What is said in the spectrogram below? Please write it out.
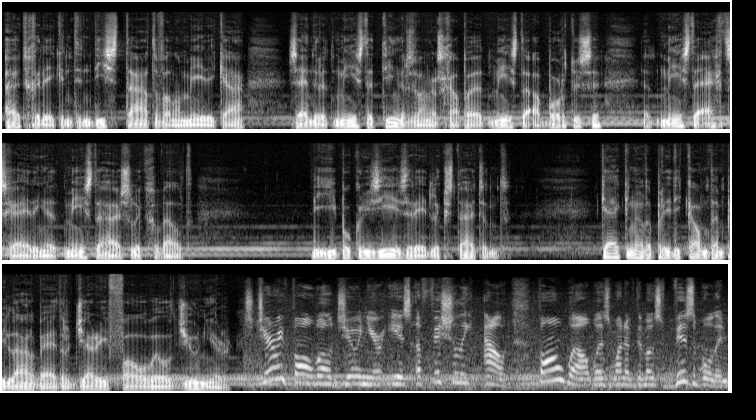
Uitgerekend in die staten van Amerika zijn er het meeste tienerzwangerschappen, het meeste abortussen, het meeste echtscheidingen, het meeste huiselijk geweld. Die hypocrisie is redelijk stuitend. Kijk naar de predikant en pilaarbijder Jerry Falwell Jr. Jerry Falwell Jr. is officially out. Falwell was one of the most visible and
